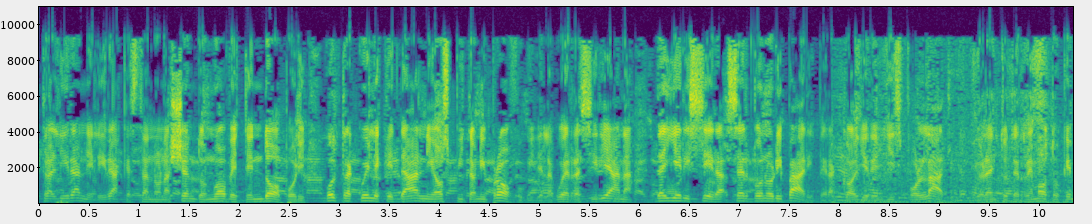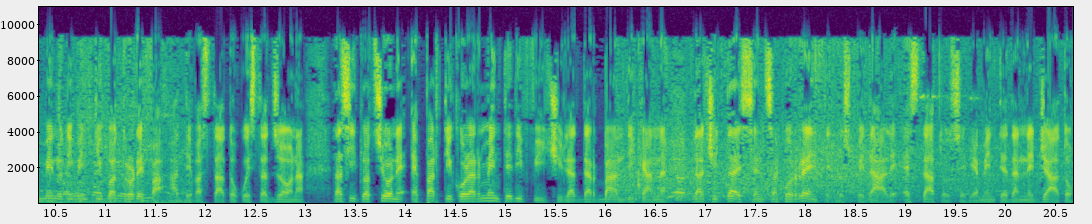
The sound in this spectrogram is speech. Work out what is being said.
Tra l'Iran e l'Iraq stanno nascendo nuove tendopoli, oltre a quelle che da anni ospitano i profughi della guerra siriana, da ieri sera servono ripari per accogliere gli sfollati dal violento terremoto che meno di 24 ore fa ha devastato questa zona. La situazione è particolarmente difficile a Darbandikan, la città è senza corrente l'ospedale è stato seriamente danneggiato.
